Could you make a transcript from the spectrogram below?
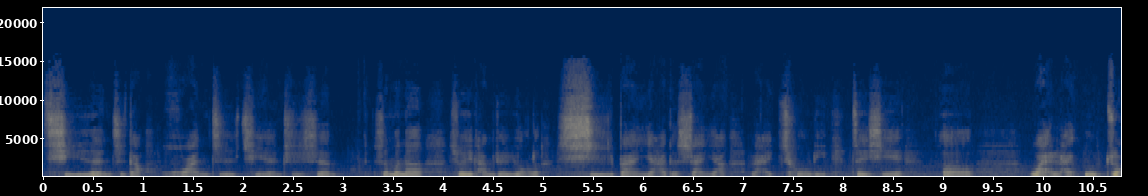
其人之道还治其人之身，什么呢？所以他们就用了西班牙的山羊来处理这些呃外来物种。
